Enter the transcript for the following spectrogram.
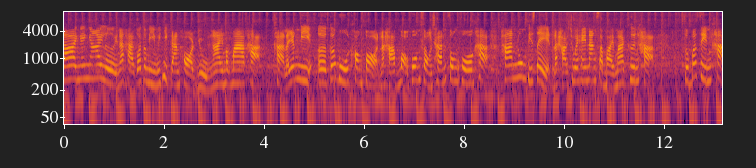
ได้ง่าย ๆ เลยนะคะ ก็จะมีวิธีการถอดอยู่ง่ายมากๆค่ะค่ะและยังมีเออร์เกอร์บูทคอมฟอร์ตนะคะเบาะโฟม 2 ชั้นทรงโค้งค่ะ ผ้านุ่มพิเศษนะคะ ช่วยให้นั่งสบายมากขึ้นค่ะซูเปอร์ซินค่ะ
